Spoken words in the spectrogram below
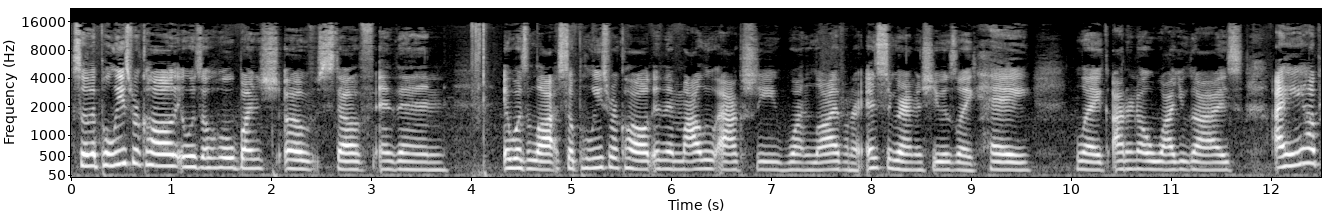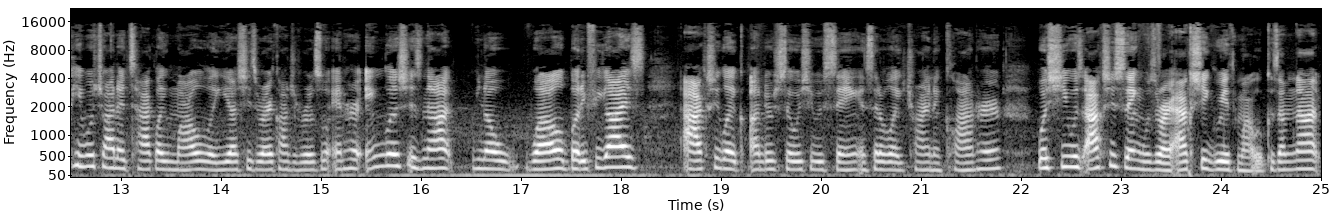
So the police were called. It was a whole bunch of stuff. And then it was a lot. So police were called. And then Malu actually went live on her Instagram. And she was like, Hey, like, I don't know why you guys. I hate how people try to attack, like, Malu. Like, yeah, she's very controversial. And her English is not, you know, well. But if you guys actually, like, understood what she was saying instead of, like, trying to clown her, what she was actually saying was right. I actually agree with Malu. Because I'm not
